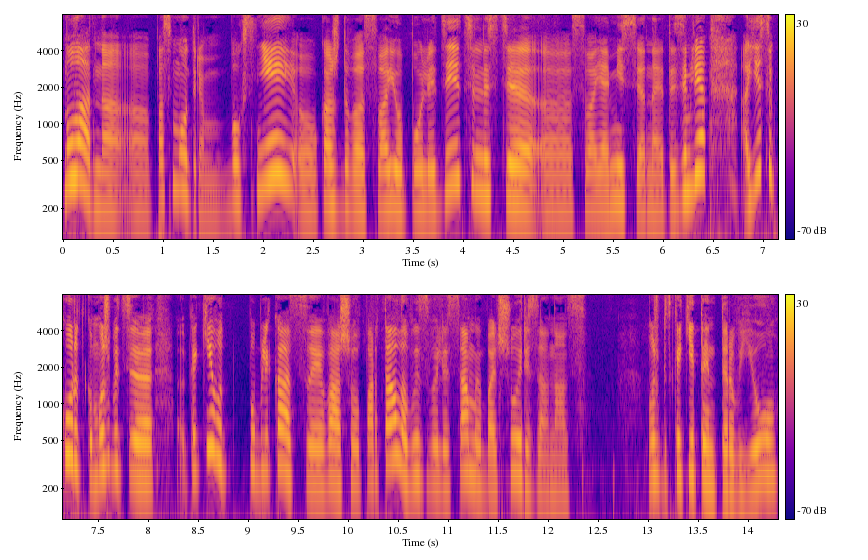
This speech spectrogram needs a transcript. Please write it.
Ну ладно, посмотрим. Бог с ней. У каждого свое поле деятельности, своя миссия на этой земле. А если коротко, может быть, какие вот публикации вашего портала вызвали самый большой резонанс? Может быть, какие-то интервью?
